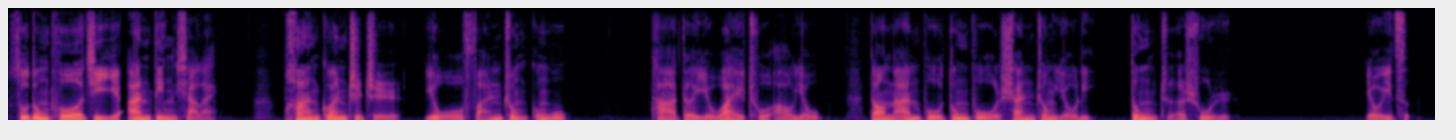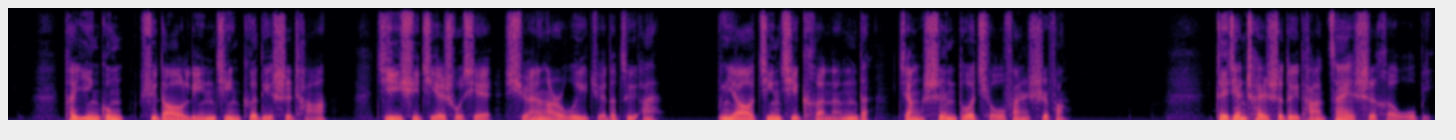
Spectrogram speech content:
苏东坡既已安定下来，判官之职又无繁重公务。他得以外出遨游，到南部、东部山中游历，动辄数日。有一次，他因公需到邻近各地视察，急需结束些悬而未决的罪案，并要尽其可能的将甚多囚犯释放。这件差事对他再适合无比，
